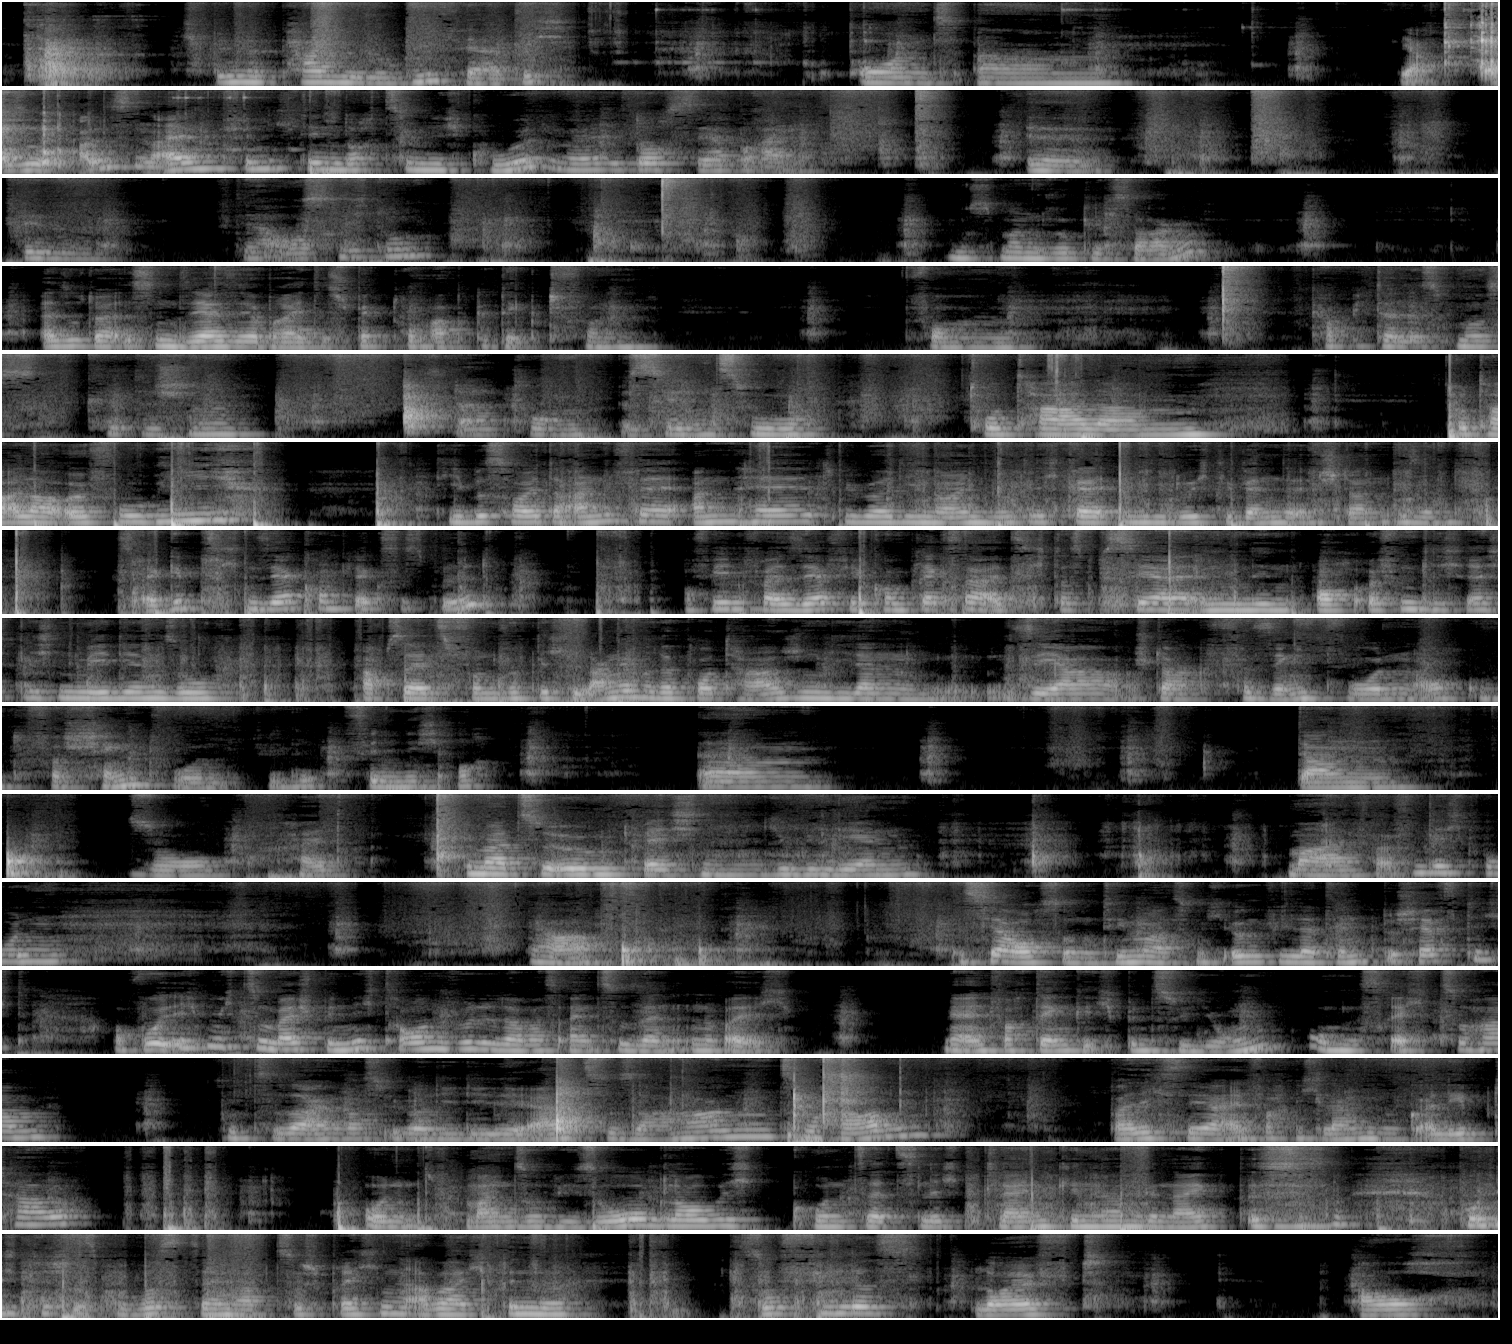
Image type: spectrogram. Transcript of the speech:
ich bin mit Paläologie fertig. Und ähm, ja, also alles in allem finde ich den doch ziemlich cool, weil doch sehr breit äh, in der Ausrichtung. Muss man wirklich sagen. Also da ist ein sehr, sehr breites Spektrum abgedeckt von vom Kapitalismus kritischen Standpunkt bis hin zu totaler, totaler Euphorie, die bis heute anhält über die neuen Möglichkeiten, die durch die Wende entstanden sind. Es ergibt sich ein sehr komplexes Bild. Auf jeden Fall sehr viel komplexer, als ich das bisher in den auch öffentlich-rechtlichen Medien so abseits von wirklich langen Reportagen, die dann sehr stark versenkt wurden auch und verschenkt wurden, finde ich auch. Ähm, dann so halt immer zu irgendwelchen Jubiläen mal veröffentlicht wurden. Ja, ist ja auch so ein Thema, das mich irgendwie latent beschäftigt. Obwohl ich mich zum Beispiel nicht trauen würde, da was einzusenden, weil ich mir einfach denke, ich bin zu jung, um das Recht zu haben, sozusagen was über die DDR zu sagen, zu haben, weil ich sie ja einfach nicht lang genug erlebt habe. Und man sowieso, glaube ich, grundsätzlich kleinen Kindern geneigt ist, politisches Bewusstsein abzusprechen. Aber ich finde, so vieles läuft auch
